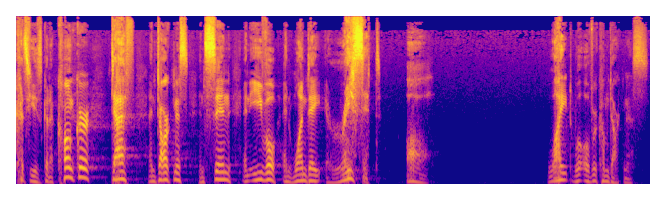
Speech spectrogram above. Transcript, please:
because he is going to conquer death and darkness and sin and evil and one day erase it all. Light will overcome darkness.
